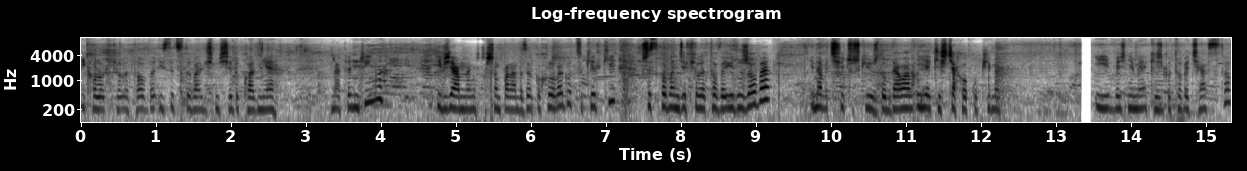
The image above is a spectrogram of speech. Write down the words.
i kolor fioletowy i zdecydowaliśmy się dokładnie na ten gin. I wzięłam nam jeszcze szampana bezalkoholowego, cukierki. Wszystko będzie fioletowe i różowe. I nawet świeczuszki już dobrałam i jakieś ciacho kupimy. I weźmiemy jakieś gotowe ciasto.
